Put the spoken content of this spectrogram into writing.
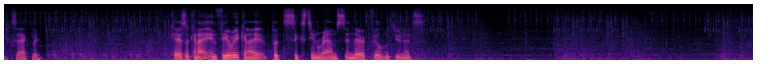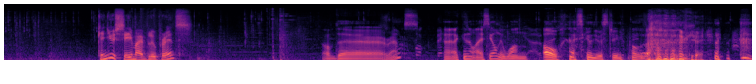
Exactly. Okay, so can I, in theory, can I put 16 rams in there filled with units? Can you see my blueprints? Of the rams? Uh, I can. I see only one. Oh, I see on your stream. Okay.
